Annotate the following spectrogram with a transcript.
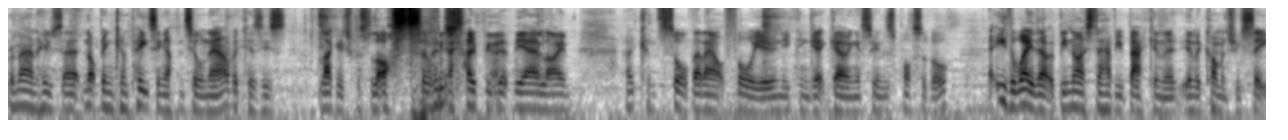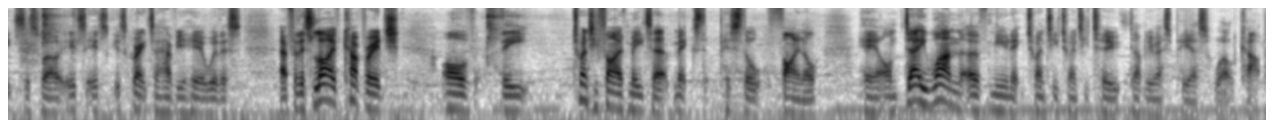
Roman, who's uh, not been competing up until now because his luggage was lost. So we're just hoping that the airline uh, can sort that out for you and you can get going as soon as possible. Either way, that would be nice to have you back in the in the commentary seats as well. It's it's, it's great to have you here with us uh, for this live coverage of the 25 meter mixed pistol final here on day one of Munich 2022 WSPS World Cup.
